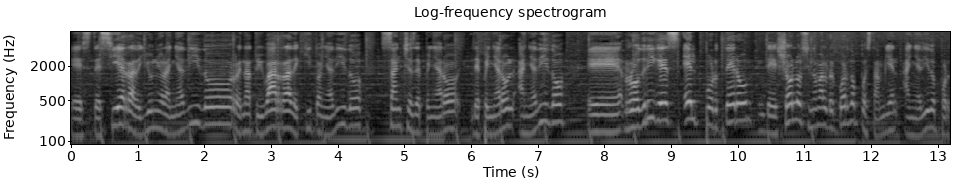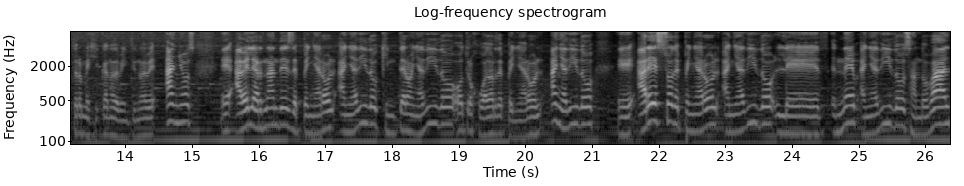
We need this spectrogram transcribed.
Este, Sierra de Junior añadido. Renato Ibarra de Quito añadido. Sánchez de Peñarol, de Peñarol añadido. Eh, Rodríguez, el portero de Cholo, si no mal recuerdo, pues también añadido, portero mexicano de 29 años. Eh, Abel Hernández de Peñarol añadido, Quintero añadido, otro jugador de Peñarol añadido, eh, Arezo de Peñarol añadido, Lednev añadido, Sandoval,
